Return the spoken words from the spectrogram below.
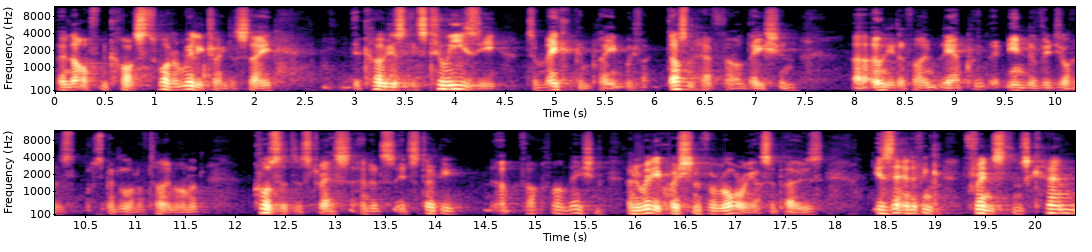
then that often costs. What I'm really trying to say, the code is, it's too easy to make a complaint which doesn't have foundation, uh, only to find the, applicant, the individual has spent a lot of time on it, causes distress, and it's, it's totally without foundation. And really a question for Rory, I suppose, is there anything, for instance, can,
